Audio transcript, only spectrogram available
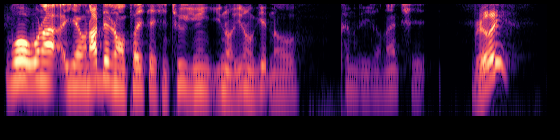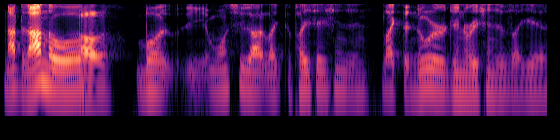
Well, when I yeah when I did it on PlayStation Two, you you know you don't get no penalties on that shit. Really? Not that I know of. Oh But once you got like the PlayStations and like the newer generations, it was like yeah,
